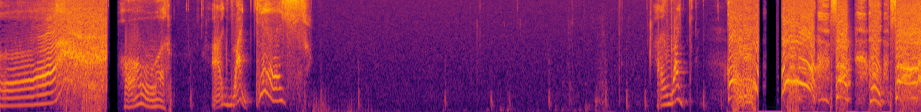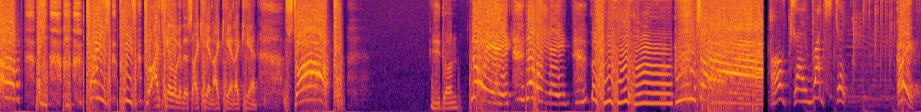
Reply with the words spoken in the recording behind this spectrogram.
Uh, oh, I like this. I like Oh! Oh! Stop! Oh, stop! Please, please! I can't look at this. I can't. I can't. I can't. Stop! Is he done? No, he ain't. No, he ain't. Stop! Okay, what's the Hey,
